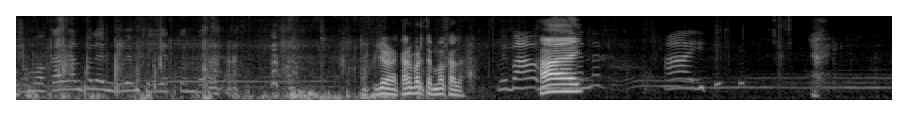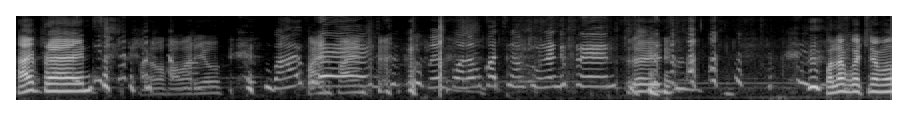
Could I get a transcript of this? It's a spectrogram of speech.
మా మొక్కలు కనుకోలేదు నువ్వేం చెయ్యట్టుకొని ఇప్పుడు చూడండి కనబడతాయి మొక్కలు మీ బావ hi. Hi hi friends hello how are you bye. Friends మేము పొలంకి వచ్చినాం చూడండి ఫ్రెండ్స్ పొలంకి వచ్చినాము.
